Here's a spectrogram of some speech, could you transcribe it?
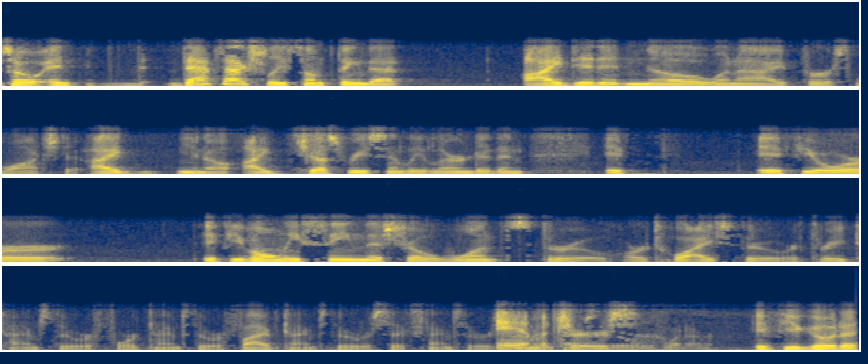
so, and th- that's actually something that I didn't know when I first watched it. I, you know, I just recently learned it. And if if you're if you've only seen this show once through, or twice through, or three times through, or four times through, or five times through, or six times through, or seven times Amateurs. through, or whatever. If you go to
